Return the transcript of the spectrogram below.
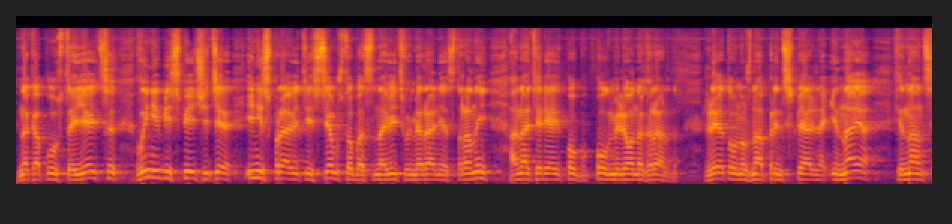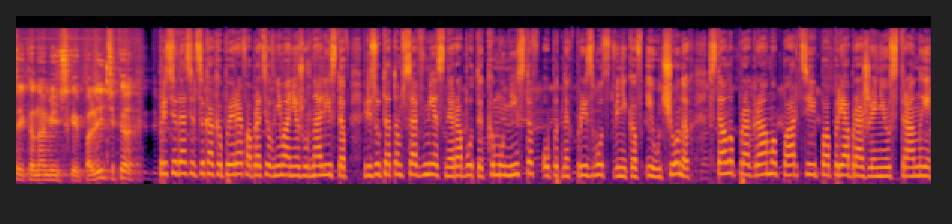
на капусту и яйца, вы не обеспечите и не справитесь с тем, чтобы остановить вымирание страны. Она теряет полмиллиона граждан. Для этого нужна принципиально иная финансово-экономическая политика. Председатель ЦК КПРФ обратил внимание журналистов. Результатом совместной работы коммунистов, опытных производственников и ученых стала программа партии по преображению страны.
